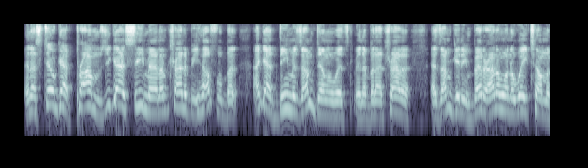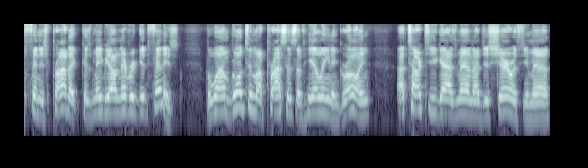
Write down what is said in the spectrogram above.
And I still got problems. You guys see, man, I'm trying to be helpful, but I got demons I'm dealing with. But I try to, as I'm getting better, I don't want to wait till I'm a finished product because maybe I'll never get finished. But while I'm going through my process of healing and growing, I talk to you guys, man, and I just share with you, man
